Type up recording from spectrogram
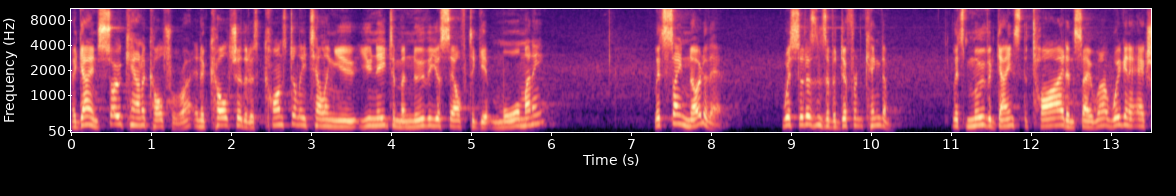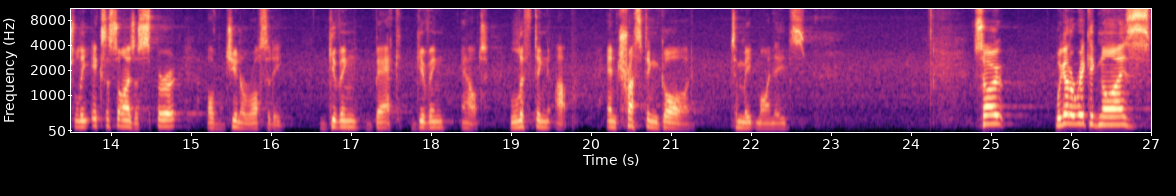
Again, so countercultural, right? In a culture that is constantly telling you you need to maneuver yourself to get more money, let's say no to that. We're citizens of a different kingdom. Let's move against the tide and say, well, we're going to actually exercise a spirit of generosity, giving back, giving out, lifting up, and trusting God to meet my needs. So we've got to recognize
